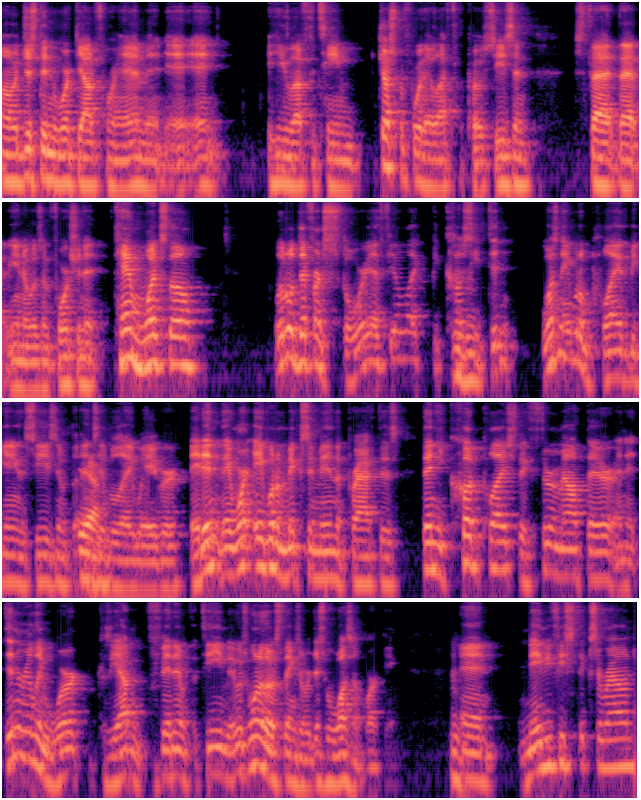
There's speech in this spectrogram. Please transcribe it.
Um, it just didn't work out for him. And, and he left the team just before they left for the postseason. So that that you know was unfortunate. Kam Woods though, a little different story. I feel like because mm-hmm. he didn't wasn't able to play at the beginning of the season with the yeah. NCAA waiver. They didn't they weren't able to mix him in the practice. Then he could play, so they threw him out there, and it didn't really work because he hadn't fit in with the team. It was one of those things where it just wasn't working. Mm-hmm. And maybe if he sticks around,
